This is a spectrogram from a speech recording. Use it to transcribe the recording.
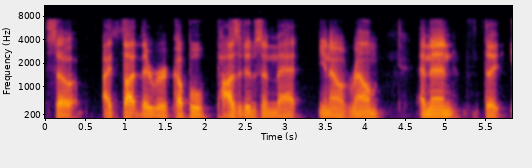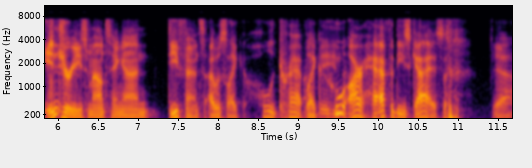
So I thought there were a couple positives in that you know realm. And then the injuries mounting on defense, I was like, holy crap! Like mean- who are half of these guys? Yeah.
